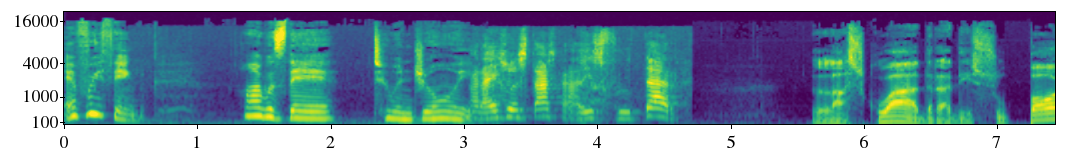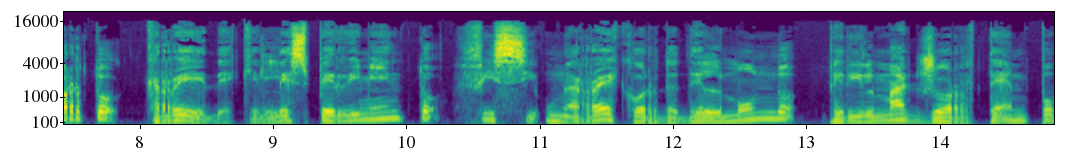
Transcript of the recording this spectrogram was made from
everything. I was there to enjoy. Para eso estás, para disfrutar. La squadra di supporto crede che l'esperimento fissi un record del mondo per il maggior tempo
